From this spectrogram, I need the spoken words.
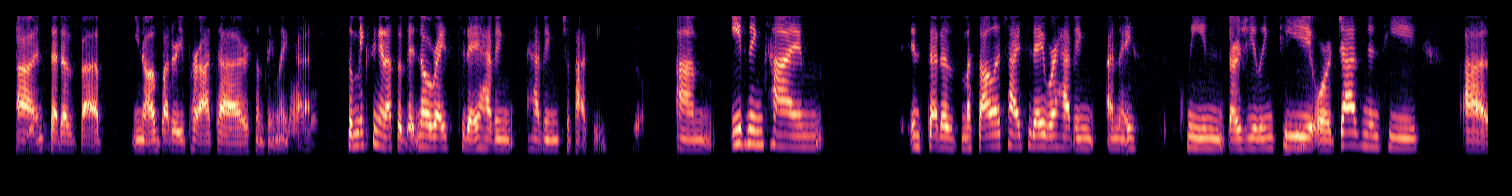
uh, instead of uh, you know a buttery paratha or something like that. So mixing it up a bit. No rice today. Having having chapati. Yeah. Um, evening time. Instead of masala chai today, we're having a nice clean Darjeeling tea or jasmine tea, uh,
